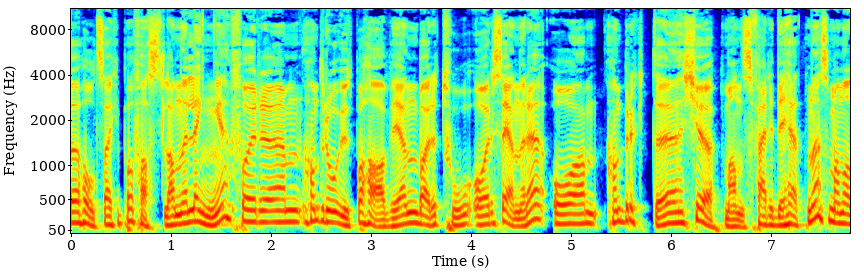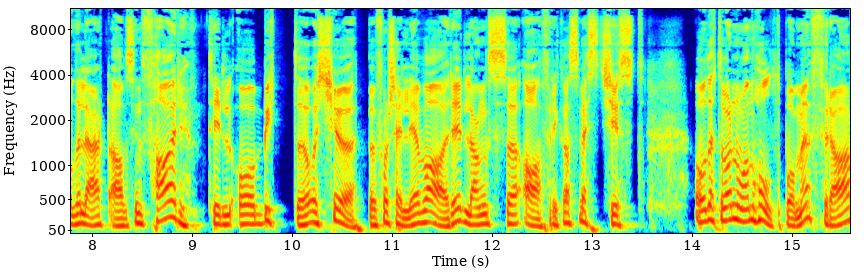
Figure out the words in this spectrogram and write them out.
eh, holdt seg ikke på fastlandet lenge, for eh, han dro ut på havet igjen bare to år senere, og han brukte kjøpmannsferdighetene som han hadde lært av sin far, til å bytte og kjøpe forskjellige varer langs Afrikas vestkyst. Og dette var noe han holdt på med fra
